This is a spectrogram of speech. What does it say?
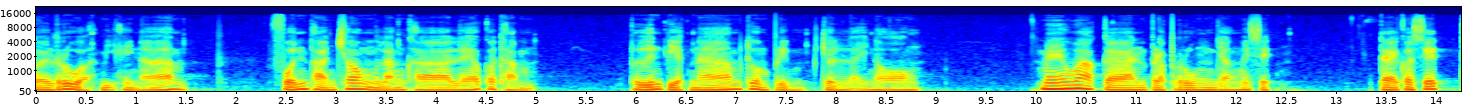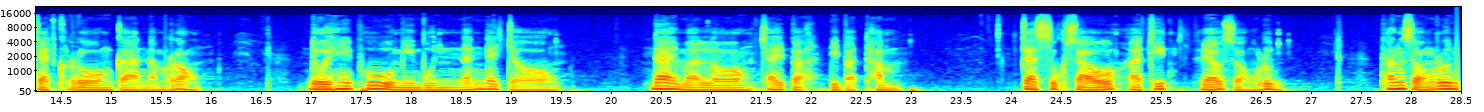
รอยรั่วมิให้น้ำฝนผ่านช่องหลังคาแล้วก็ทำพื้นเปียกน้ำท่วมปริ่มจนไหลนอง แม้ว่าการปรับปรุงยังไม่เสร็จ แต่ก็เซ็ตจัดโครงการนำร่อง โดยให้ผู้มีบุญนั้นได้จอง ได้มาลองใช้ปฏิบัติธรรม จัดสุกเสาร์อาทิตย์แล้วสองรุ่น ทั้งสองรุ่น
